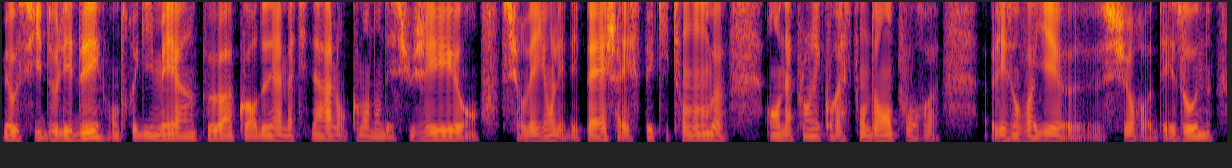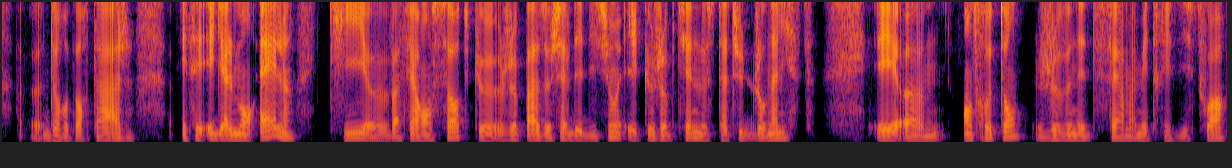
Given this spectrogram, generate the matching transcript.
mais aussi de l'aider, entre guillemets, à un peu à coordonner la matinale en commandant des sujets, en surveillant les dépêches AFP qui tombent, en appelant les correspondants pour euh, les envoyer euh, sur des zones de reportage. Et c'est également elle qui euh, va faire en sorte que je passe de chef d'édition et que j'obtienne le statut de journaliste. Et entre-temps, je venais de faire ma maîtrise d'histoire.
